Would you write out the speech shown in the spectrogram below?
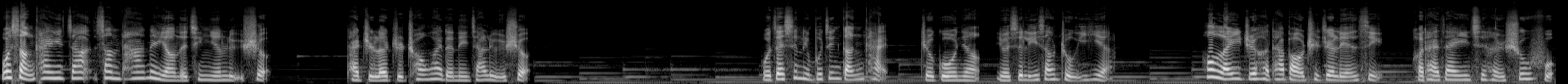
我想开一家像他那样的青年旅社。他指了指窗外的那家旅社，我在心里不禁感慨：这姑娘有些理想主义啊。后来一直和他保持着联系，和他在一起很舒服，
